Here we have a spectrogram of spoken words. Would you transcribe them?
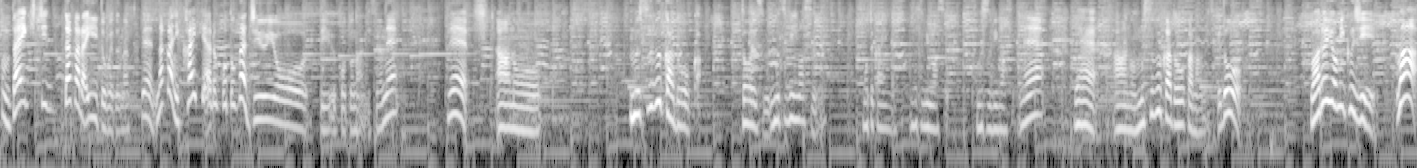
その大吉だからいいとかじゃなくて中に書いてあることが重要っていうことなんですよね。であの結ぶかどうか。どうです？結びます？持って帰ります？結びます？結びますよね。であの結ぶかどうかなんですけど悪いおみくじは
